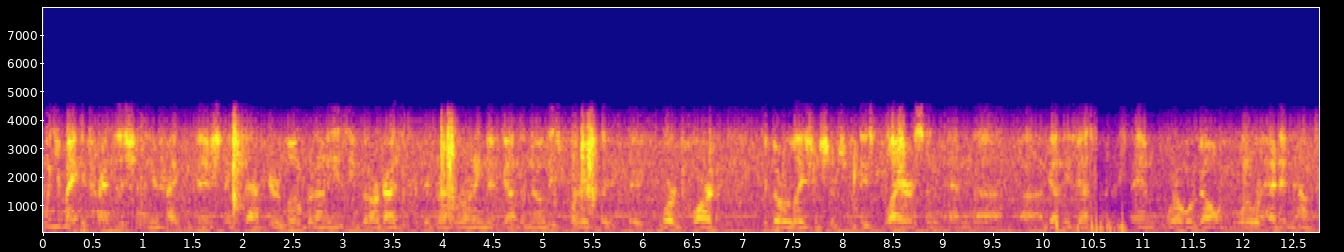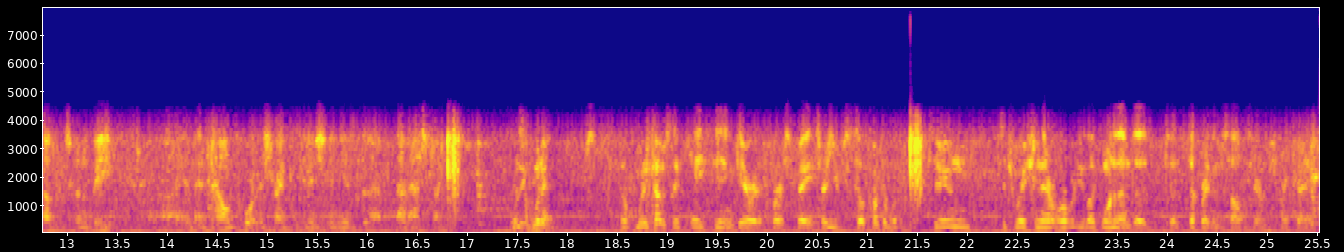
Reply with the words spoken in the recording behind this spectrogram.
when you make a transition in your strength and conditioning staff, you're a little bit uneasy, but our guys have hit the ground running. They've gotten to know these players. They, they've worked hard to build relationships with these players and, and uh, uh, gotten these guys to understand where we're going, where we're headed, and how tough it's going to be, uh, and, and how important strength and conditioning is to that, that aspect. When it, when it, when it comes to Casey and Garrett at first base, are you still comfortable with the platoon situation there, or would you like one of them to, to separate themselves here in spring training?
